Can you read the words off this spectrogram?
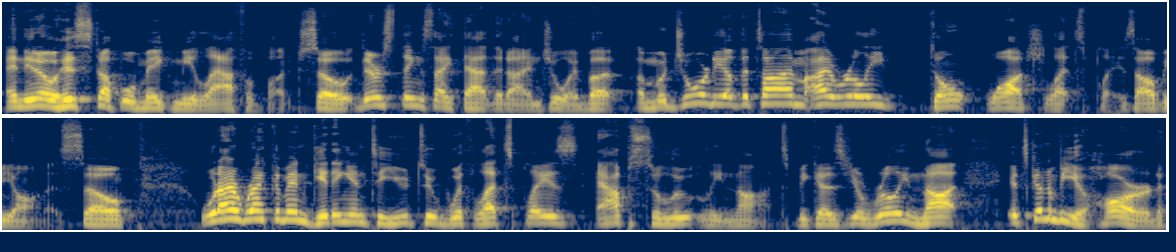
And, you know, his stuff will make me laugh a bunch. So there's things like that that I enjoy. But a majority of the time, I really don't watch Let's Plays, I'll be honest. So, would I recommend getting into YouTube with Let's Plays? Absolutely not. Because you're really not, it's going to be hard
